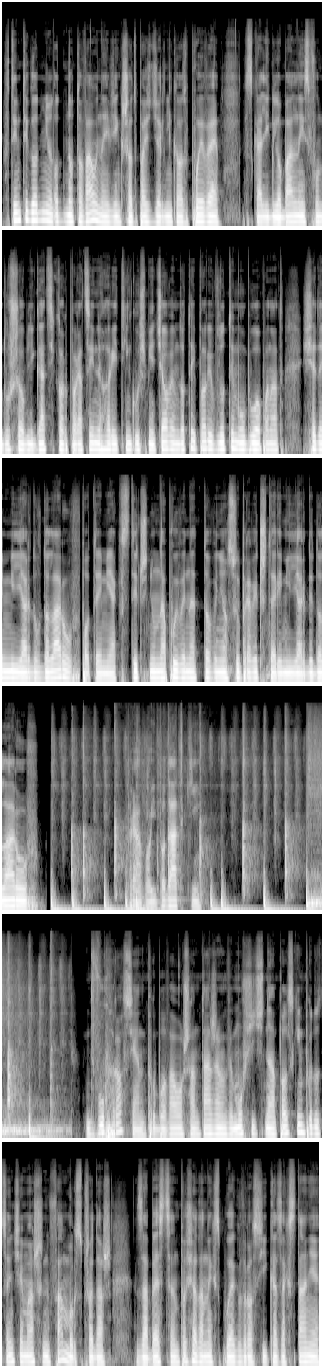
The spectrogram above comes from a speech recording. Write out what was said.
w tym tygodniu odnotowały największe od października odpływy. W skali globalnej z funduszy obligacji korporacyjnych o ratingu śmieciowym do tej pory w lutym ubyło ponad 7 miliardów dolarów, po tym jak w styczniu napływy netto wyniosły prawie 4 miliardy dolarów. Prawo i podatki. Dwóch Rosjan próbowało szantażem wymusić na polskim producencie maszyn Famur sprzedaż za bezcen posiadanych spółek w Rosji i Kazachstanie.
